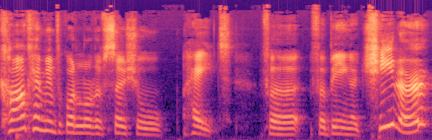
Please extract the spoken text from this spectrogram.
Carr came in for quite a lot of social hate for for being a cheater.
